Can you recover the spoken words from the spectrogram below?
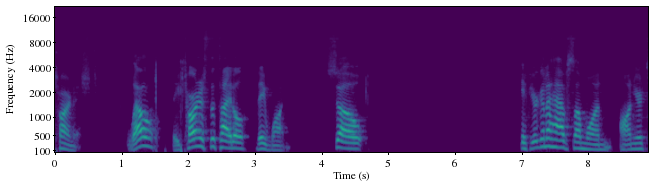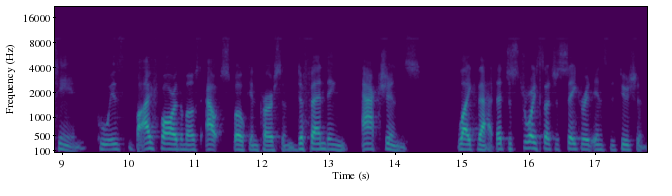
tarnished. Well, they tarnished the title, they won. So if you're going to have someone on your team who is by far the most outspoken person defending actions like that that destroy such a sacred institution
